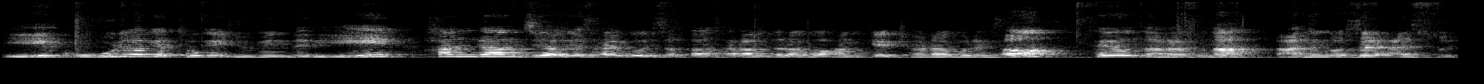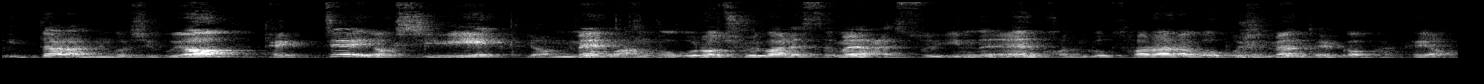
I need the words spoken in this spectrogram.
이 고구려 계통의 유민들이 한강 지역에 살고 있었던 사람들하고 함께 결합을 해서 세운 나라구나 라는 것을 알 수 있다라는 것이고요. 백제 역시 연맹 왕국으로 출발했음을 알 수 있는 건국 설화라고 보시면 될 것 같아요.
